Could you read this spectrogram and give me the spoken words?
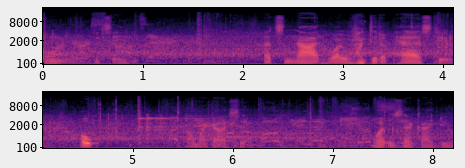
Big save. That's not who I wanted to pass to. Oh. Oh my god, I said. What is that guy doing?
